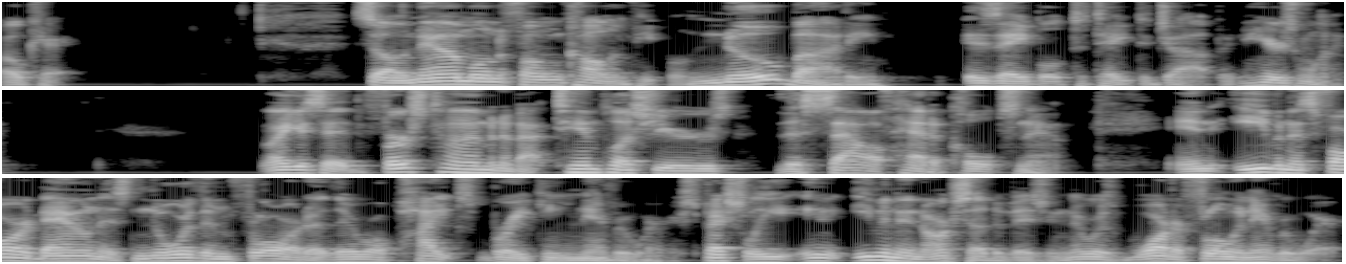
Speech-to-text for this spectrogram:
Okay. So now I'm on the phone calling people. Nobody is able to take the job. And here's why. Like I said, the first time in about 10 plus years, the South had a cold snap. And even as far down as northern Florida, there were pipes breaking everywhere, especially in, even in our subdivision. There was water flowing everywhere,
